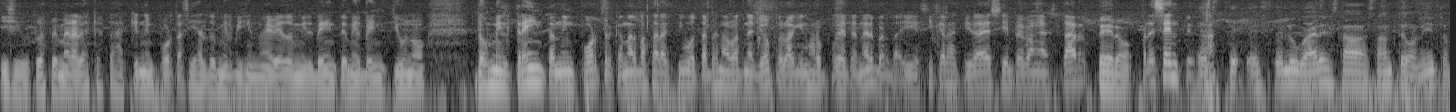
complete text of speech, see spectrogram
Y si tú es primera vez que estás aquí, no importa si es el 2019, 2020, 2021, 2030, no importa, el canal va a estar activo, tal vez no lo va a tener yo, pero alguien más lo puede tener, ¿verdad? Y así que las actividades siempre van a estar Pero presentes, ¿ah? este, este lugar está bastante bonito.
